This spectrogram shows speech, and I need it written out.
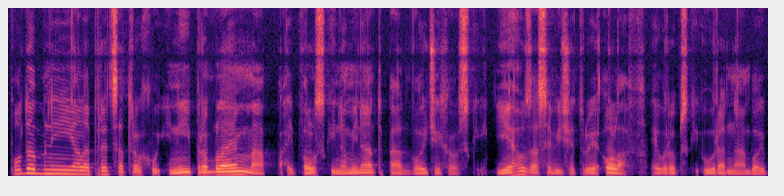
Podobný, ale predsa trochu iný problém má aj polský nominát pán Vojčechovský. Jeho zase vyšetruje OLAF, Európsky úrad na boj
